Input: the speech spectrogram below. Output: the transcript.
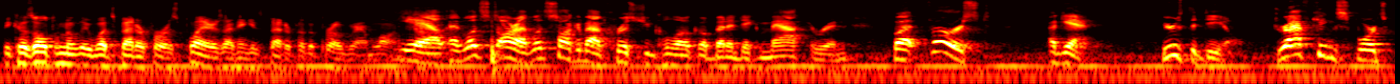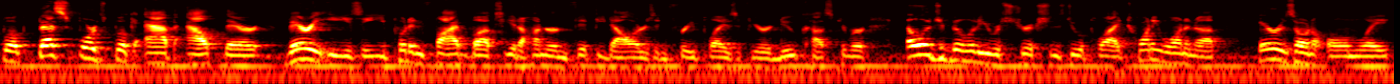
because ultimately what's better for his players, I think, is better for the program long term. Yeah, and let's, all right, let's talk about Christian Koloko, Bennedict Math Mathurin. But first, again, here's the deal. DraftKings Sportsbook, best sportsbook app out there. Very easy. You put in five bucks, you get $150 in free plays if you're a new customer. Eligibility restrictions do apply 21 and up, Arizona only.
